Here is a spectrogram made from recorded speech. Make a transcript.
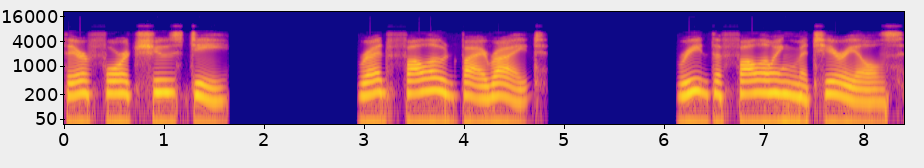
Therefore choose D. Read followed by write. Read the following materials,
